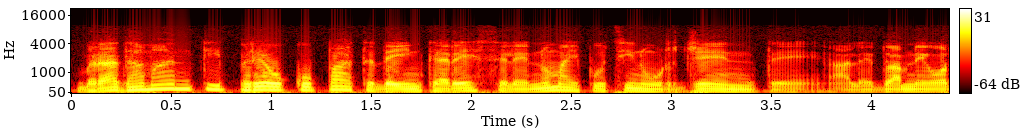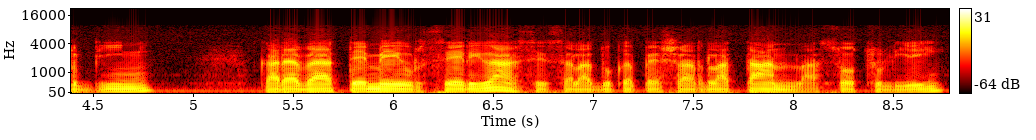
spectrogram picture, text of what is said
Bradamanti, preocupat de interesele numai puțin urgente ale doamnei Orbini, care avea temeiuri serioase să-l aducă pe șarlatan la soțul ei,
